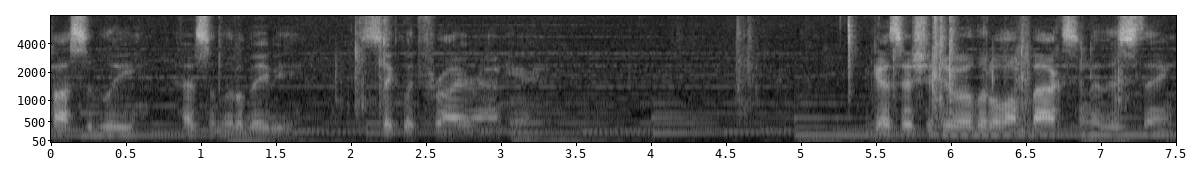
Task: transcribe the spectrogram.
possibly has some little baby cichlid fry around here. I guess I should do a little unboxing of this thing.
